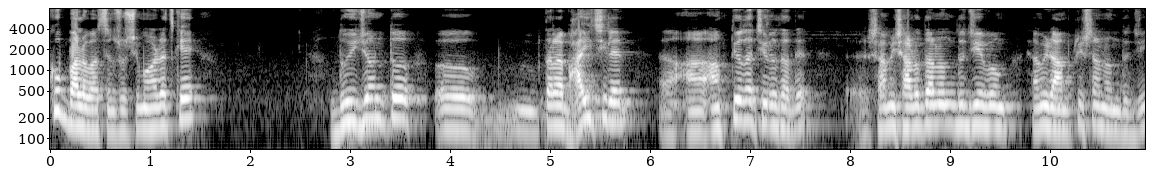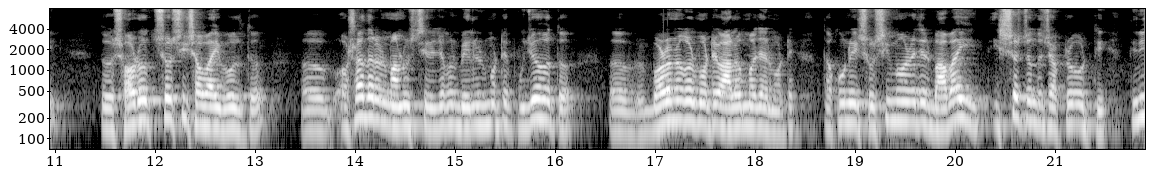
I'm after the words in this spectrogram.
খুব ভালোবাসেন শশী মহারাজকে। দুইজন তো তারা ভাই ছিলেন আত্মীয়তা ছিল তাদের, স্বামী শারদানন্দজি এবং স্বামী রামকৃষ্ণানন্দজি। তো শরৎ শশী সবাই বলতো অসাধারণ মানুষ ছিলেন, যখন বেলুর মঠে পুজো হতো বড়নগর মঠে, আলমবাজার মঠে, তখন এই শশী মহারাজের বাবাই ঈশ্বরচন্দ্র চক্রবর্তী, তিনি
